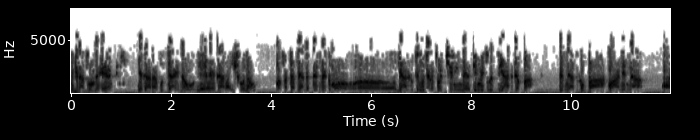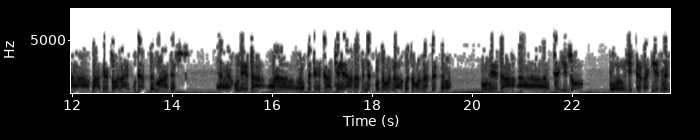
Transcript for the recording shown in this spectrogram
ምክንያቱም ይሄ የጋራ ጉዳይ ነው፣ የጋራ ኢሹ ነው። መፈታት ያለበት ደግሞ ያሉትን ውጥረቶችን ግምት ውስጥ ያስገባ በሚያስገባ አኳኋንና በሀገሪቷ ላይ ጉዳት በማያደርስ ሁኔታ በጥንቃቄ ኃላፊነት በተሞላበት ሁኔታ ተይዞ ይደረግ የሚል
